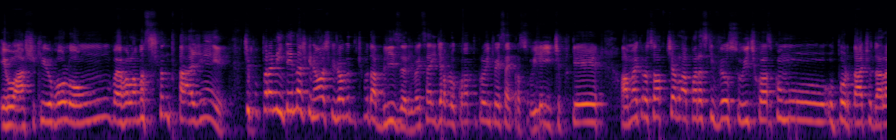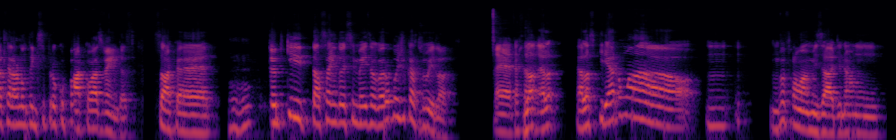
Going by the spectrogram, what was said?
eu acho que rolou um. Vai rolar uma chantagem aí. Tipo, pra Nintendo, acho que não, acho que o jogo tipo da Blizzard vai sair Diablo 4, provavelmente vai sair pra Switch, porque a Microsoft, ela parece que vê o Switch quase como o portátil dela, que ela não tem que se preocupar com as vendas. Saca? É... Uhum. Tanto que tá saindo esse mês agora o Banjo Kazooie lá. É, verdade. Ela- ela- elas criaram uma. um- não vou falar uma amizade, né? Um,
